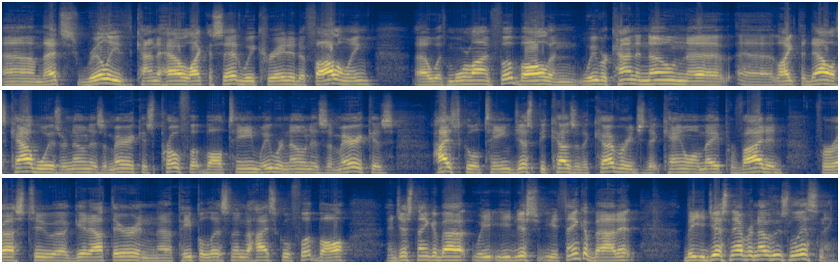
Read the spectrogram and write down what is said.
um, that's really kind of how like i said we created a following uh, with Moore Lion football and we were kind of known uh, uh, like the dallas cowboys are known as america's pro football team we were known as america's high school team just because of the coverage that KOMA provided for us to uh, get out there and uh, people listening to high school football and just think about we you just you think about it but you just never know who's listening.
